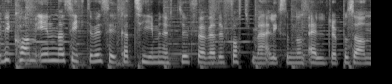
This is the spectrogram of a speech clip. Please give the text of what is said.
Vi kom inn, og så gikk det vel ca. ti minutter før vi hadde fått med liksom, noen eldre på sånn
